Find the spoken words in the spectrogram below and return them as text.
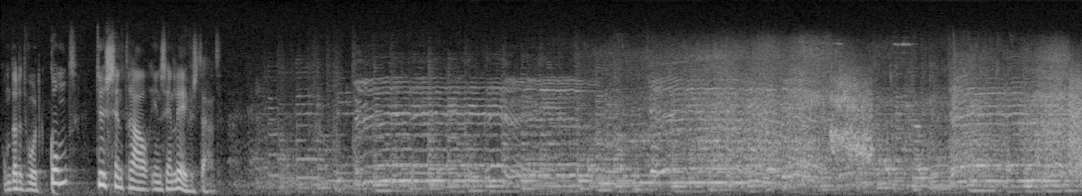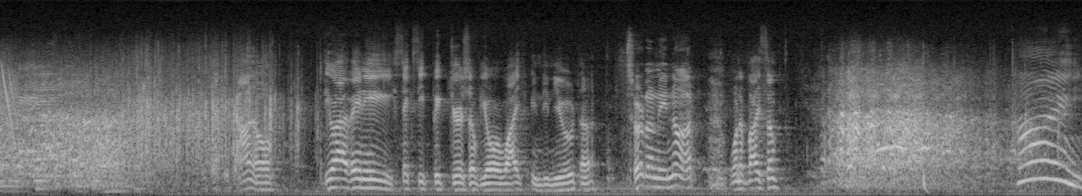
omdat het woord kont te centraal in zijn leven staat. Capitano, do you have any sexy pictures of your wife in the nude, huh? Certainly not. Want to buy some? Hi.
